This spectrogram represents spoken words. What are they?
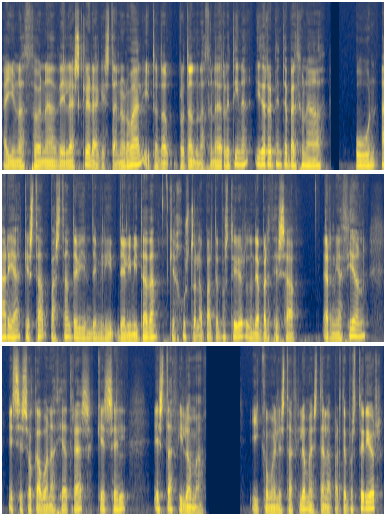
hay una zona de la esclera que está normal y por lo tanto una zona de retina y de repente aparece una, un área que está bastante bien delimitada, que es justo la parte posterior donde aparece esa herniación, ese socavón hacia atrás, que es el estafiloma. Y como el estafiloma está en la parte posterior,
